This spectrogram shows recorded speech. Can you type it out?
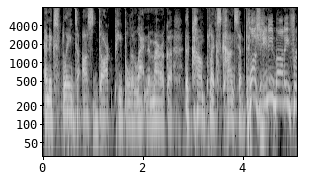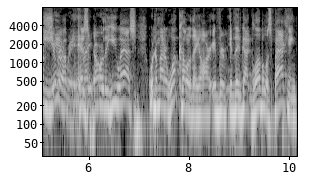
and explain to us dark people in Latin America the complex concept. Of Plus, anybody from sharing, Europe has, right? or the U.S., no matter what color they are, if they're if they've got globalist backing,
